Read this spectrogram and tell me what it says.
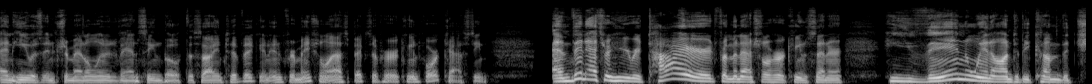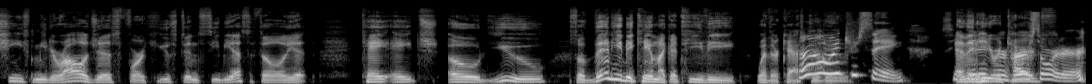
and he was instrumental in advancing both the scientific and informational aspects of hurricane forecasting and then after he retired from the National Hurricane Center, he then went on to become the chief meteorologist for Houston CBS affiliate KHOU. So then he became like a TV weathercaster. Oh, dude. interesting. So And then he retired- order.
